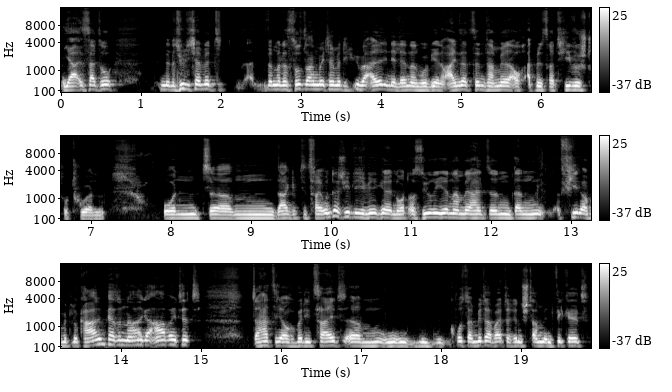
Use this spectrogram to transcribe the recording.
Ja, ist halt so, natürlich haben wir, wenn man das so sagen möchte, haben wir überall in den Ländern, wo wir im Einsatz sind, haben wir auch administrative Strukturen. Und ähm, da gibt es zwei unterschiedliche Wege. In Nordostsyrien haben wir halt ähm, dann viel auch mit lokalem Personal gearbeitet. Da hat sich auch über die Zeit ähm, ein großer Mitarbeiterinnenstamm entwickelt,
